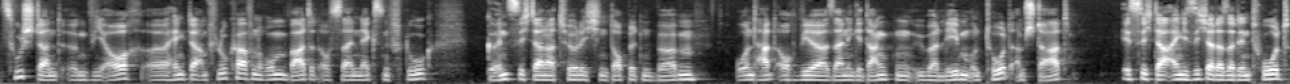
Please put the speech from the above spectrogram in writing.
Zustand irgendwie auch. Äh, hängt da am Flughafen rum, wartet auf seinen nächsten Flug, gönnt sich da natürlich einen doppelten Bourbon und hat auch wieder seine Gedanken über Leben und Tod am Start. Ist sich da eigentlich sicher, dass er den Tod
